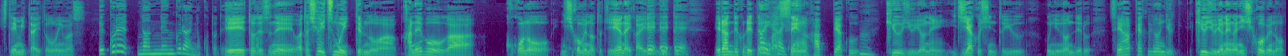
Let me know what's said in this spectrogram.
してみたいと思います。え、これ何年ぐらいのことですか？えーとですね、私がいつも言ってるのは、金棒がここの西米の土地ええやないかい言って選んでくれたのが1894年、一躍進というふうに呼んでる、1894年が西神戸の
